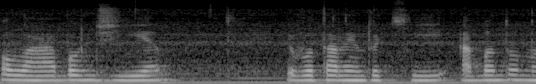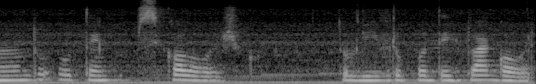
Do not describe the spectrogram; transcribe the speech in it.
Olá, bom dia. Eu vou estar lendo aqui Abandonando o Tempo Psicológico, do livro O Poder do Agora.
